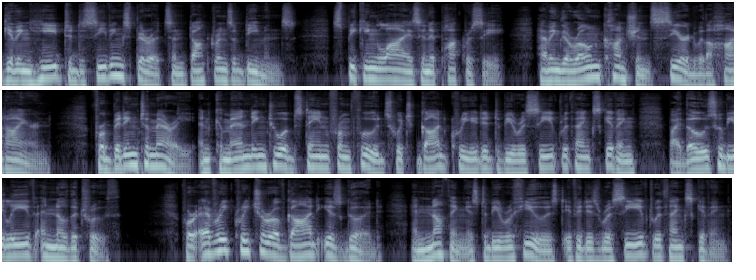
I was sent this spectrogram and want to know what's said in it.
giving heed to deceiving spirits and doctrines of demons, speaking lies in hypocrisy, having their own conscience seared with a hot iron, forbidding to marry, and commanding to abstain from foods which God created to be received with thanksgiving by those who believe and know the truth. For every creature of God is good, and nothing is to be refused if it is received with thanksgiving,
